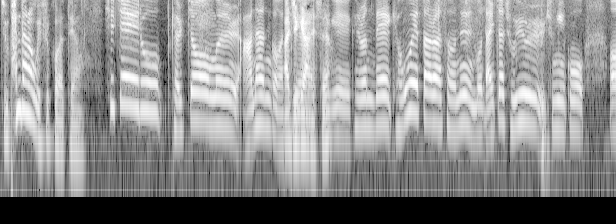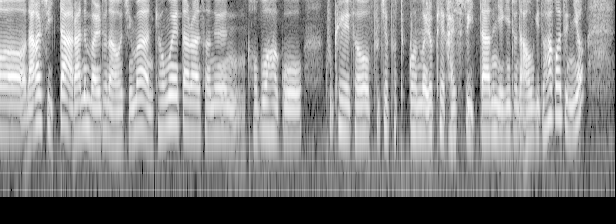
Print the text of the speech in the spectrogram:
지금 판단하고 있을 것 같아요. 실제로 결정을 안 한 것 같아요. 아직 안 했어요? 예. 그런데 경우에 따라서는 뭐 날짜 조율 중이고 어 나갈 수 있다라는 말도 나오지만 경우에 따라서는 거부하고 국회에서 불체포 특권 뭐 이렇게 갈 수도 있다는 얘기도 나오기도 하거든요.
